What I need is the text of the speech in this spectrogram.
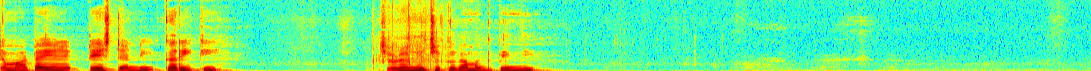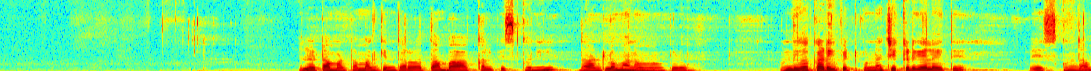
టమాటా టేస్ట్ అండి కర్రీకి. చూడండి చక్కగా మగ్గిపోయింది. ఇలా టమాటా మగ్గిన తర్వాత బాగా కలిపేసుకొని దాంట్లో మనం ఇప్పుడు ముందుగా కడిగి పెట్టుకున్న చిక్కుడుకాయలు అయితే వేసుకుందాం.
